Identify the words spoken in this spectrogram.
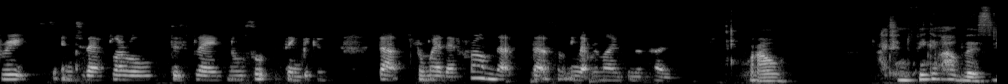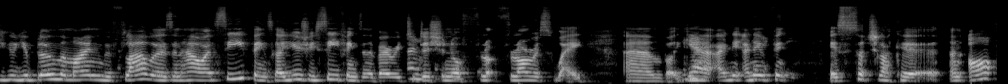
fruits into their floral displays and all sorts of things because that's from where they're from. That's, that's something that reminds them of home. Wow. I didn't think about this. You you blow my mind with flowers and how I see things. I usually see things in a very oh, traditional fl- florist way, um, but yeah, yeah I, I didn't think it's such like a an art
